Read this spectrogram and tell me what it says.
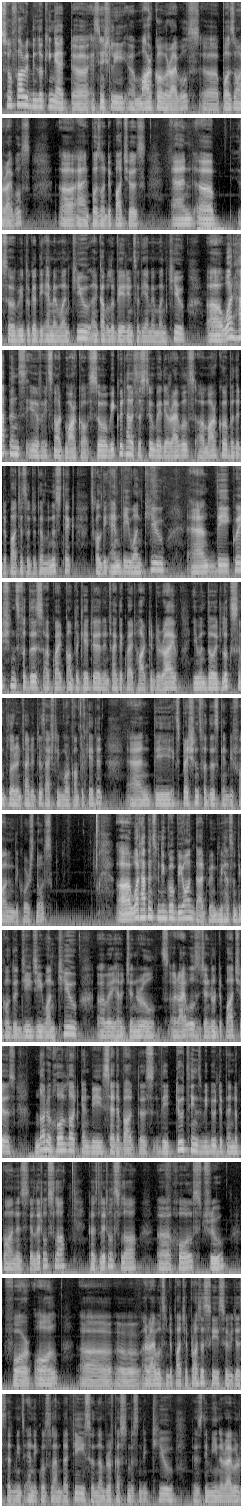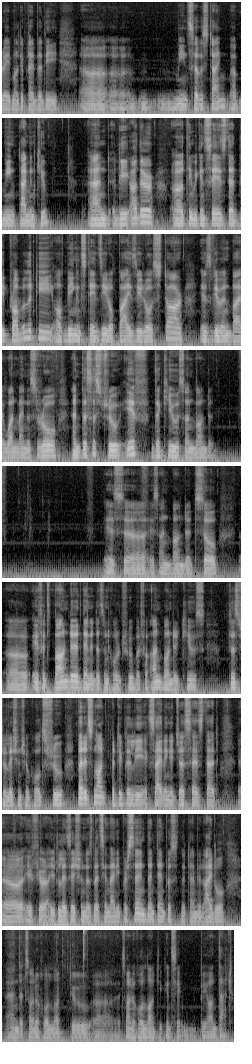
So far, we've been looking at uh, essentially uh, Markov arrivals, uh, Poisson arrivals, uh, and Poisson departures. And uh, so we look at the MM1 queue and a couple of variants of the MM1 queue. Uh, what happens if it's not Markov? So we could have a system where the arrivals are Markov, but the departures are deterministic. It's called the MD1 queue. And the equations for this are quite complicated. In fact, they're quite hard to derive, even though it looks simpler. In fact, it is actually more complicated. And the expressions for this can be found in the course notes. Uh, what happens when you go beyond that? When we have something called the GG1 queue, uh, where you have general arrivals, general departures. Not a whole lot can be said about this. The two things we do depend upon is the Little's law, because Little's law uh, holds true for all uh, uh, arrivals and departure processes. So we just that means n equals lambda t. So the number of customers in the queue is the mean arrival rate multiplied by the uh, uh mean service time, uh, mean time in queue. And the other uh, thing we can say is that the probability of being in state zero, pi zero star, is given by 1 minus rho. And this is true if the queue is unbounded is uh, is unbounded. So uh, if it's bounded, then it doesn't hold true. But for unbounded queues, this relationship holds true. But it's not particularly exciting. It just says that uh, if your utilization is let's say 90%, then 10% of the time you're idle, and that's not a whole lot to. Uh, it's not a whole lot you can say beyond that.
